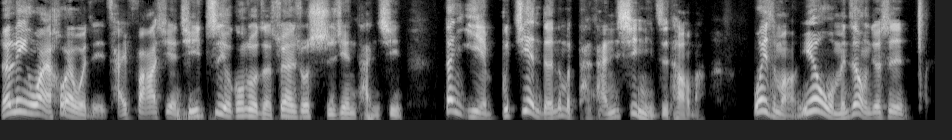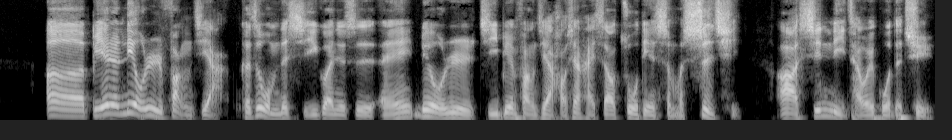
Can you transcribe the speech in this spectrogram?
那另外，后来我也才发现，其实自由工作者虽然说时间弹性，但也不见得那么弹弹性，你知道吗？为什么？因为我们这种就是，呃，别人六日放假，可是我们的习惯就是，哎，六日即便放假，好像还是要做点什么事情。啊，心里才会过得去。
